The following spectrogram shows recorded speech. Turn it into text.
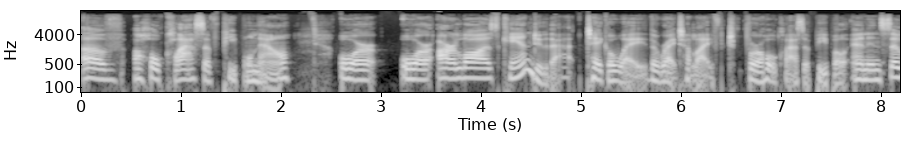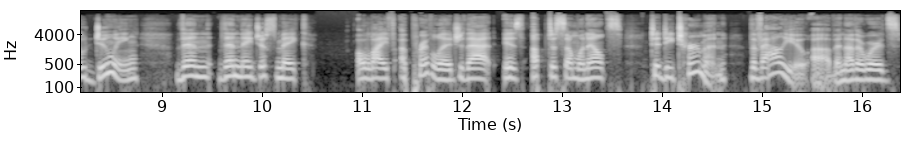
of a whole class of people now, or or our laws can do that, take away the right to life for a whole class of people. And in so doing, then then they just make a life a privilege that is up to someone else to determine the value of. In other words,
